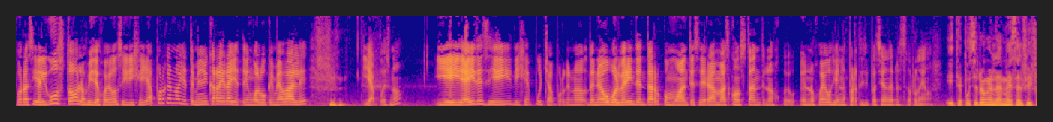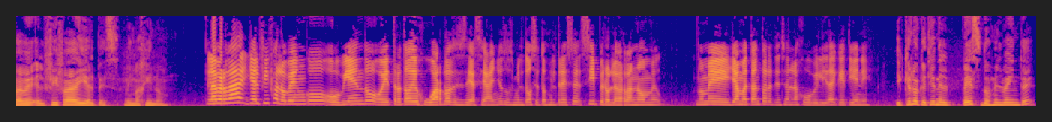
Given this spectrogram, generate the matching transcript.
por así el gusto, los videojuegos y dije, ya, ¿por qué no? Ya terminé mi carrera, ya tengo algo que me avale, ya pues, ¿no? Y ahí decidí, dije, pucha, porque no de nuevo volver a intentar como antes, era más constante en los, en los juegos y en las participaciones de los torneos. Y te pusieron en la mesa el FIFA, el FIFA y el PES, me imagino. La verdad, ya el FIFA lo vengo o viendo o he tratado de jugarlo desde hace años, 2012, 2013, sí, pero la verdad no me, no me llama tanto la atención la jugabilidad que tiene. ¿Y qué es lo que tiene el PES 2020?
